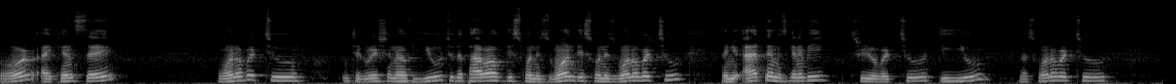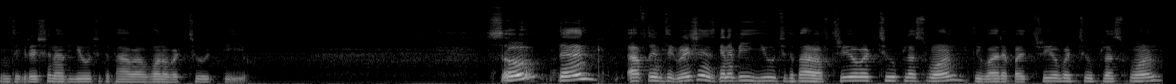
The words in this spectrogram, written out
Or I can say 1 over 2 integration of u to the power of this one is 1, this one is 1 over 2. When you add them, it's going to be 3 over 2 du plus 1 over 2 integration of u to the power of 1 over 2 du. So then after integration is going to be u to the power of 3 over 2 plus 1 divided by 3 over 2 plus 1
